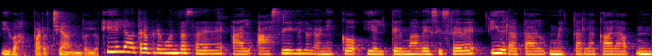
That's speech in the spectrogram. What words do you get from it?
y vas parcheándolo. Y la otra pregunta se debe al ácido hialurónico y el tema de si se debe hidratar, humectar la cara, mm,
